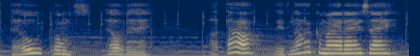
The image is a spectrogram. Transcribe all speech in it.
rtu.lv. Tā, līdz nākamajai reizei!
